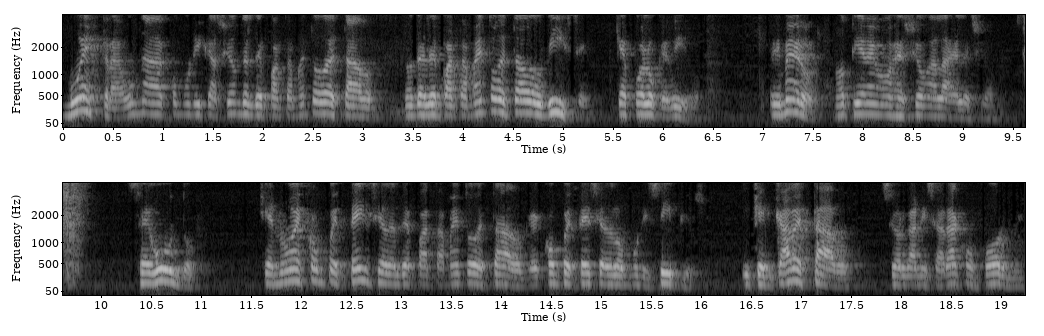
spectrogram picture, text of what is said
muestra una comunicación del Departamento de Estado, donde el Departamento de Estado dice qué fue lo que dijo. Primero, no tienen objeción a las elecciones. Segundo, que no es competencia del Departamento de Estado, que es competencia de los municipios y que en cada estado se organizará conforme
